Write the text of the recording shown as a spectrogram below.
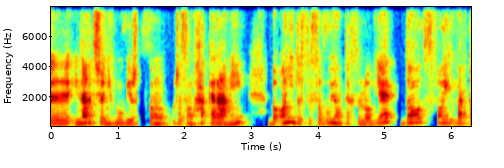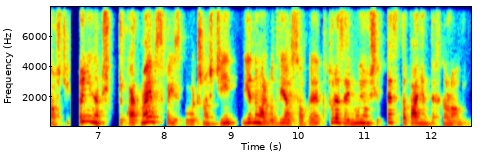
y, i nawet się o nich mówi, że są, że są hakerami, bo oni dostosowują technologię do swoich wartości. Oni na przykład mają w swojej społeczności jedną albo dwie osoby, które zajmują się testowaniem technologii.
